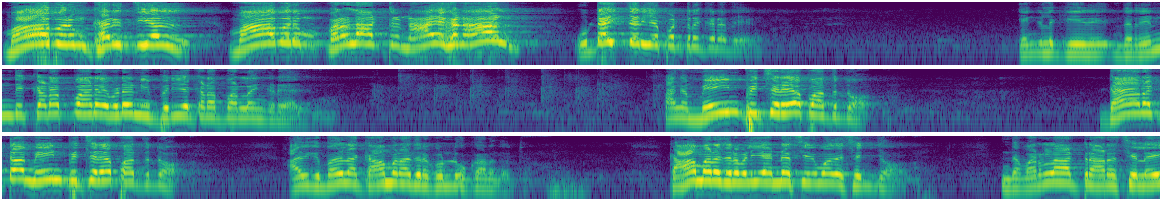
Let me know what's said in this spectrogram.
மாபெரும் கருத்தியல் மாபெரும் வரலாற்று நாயகனால் உடைத்தெறியப்பட்டிருக்கிறது. எங்களுக்கு இந்த ரெண்டு கடப்பாரை விட நீ பெரிய கடப்பாரெலாம் கிடையாது. நாங்கள் மெயின் பிக்சரே பார்த்துட்டோம். டைரக்டாக மெயின் பிக்சரே பார்த்துட்டோம். அதுக்கு பதிலாக காமராஜரை கொண்டு உட்கார்ந்துட்டோம். காமராஜர் வழியாக என்ன செய்யணுமோ அதை செஞ்சோம். இந்த வரலாற்று அரசியலை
